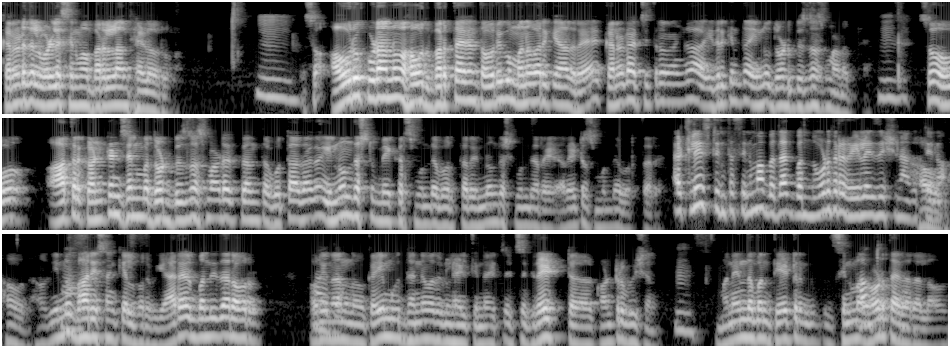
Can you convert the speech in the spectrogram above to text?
ಕನ್ನಡದಲ್ಲಿ ಒಳ್ಳೆ ಸಿನಿಮಾ ಬರಲ್ಲ ಅಂತ ಹೇಳೋರು. ಸೊ ಅವರು ಕೂಡ ಹೌದು ಬರ್ತಾ ಇದೆ ಅಂತ ಅವರಿಗೂ ಮನವರಿಕೆ ಆದರೆ ಕನ್ನಡ ಚಿತ್ರರಂಗ ಇದಕ್ಕಿಂತ ಇನ್ನೂ ದೊಡ್ಡ ಬಿಸ್ನೆಸ್ ಮಾಡುತ್ತೆ. ಸೊ ಆ ಥರ ಕಂಟೆಂಟ್ ಸಿನಿಮಾ ದೊಡ್ಡ ಬಿಸ್ನೆಸ್ ಮಾಡುತ್ತೆ ಅಂತ ಗೊತ್ತಾದಾಗ ಇನ್ನೊಂದಷ್ಟು ಮೇಕರ್ಸ್ ಮುಂದೆ ಬರ್ತಾರೆ ಇನ್ನೊಂದಷ್ಟು ಮುಂದೆ ರೈಟರ್ಸ್ ಮುಂದೆ ಬರ್ತಾರೆ. ಅಟ್ ಲೀಸ್ಟ್ ಇಂಥ ಸಿನಿಮಾ ಬಂದಾಗ ಬಂದು ನೋಡಿದ್ರೆ ರಿಯಲೈಸೇಷನ್ ಆಗುತ್ತೆ ಹೌದು ಹೌದು ಹೌದು. ಇನ್ನೂ. ಭಾರಿ ಸಂಖ್ಯೆಯಲ್ಲಿ ಬರ್ಬೇಕು. ಯಾರ್ಯಾರು ಬಂದಿದ್ದಾರೆ ಅವ್ರು ಅವ್ರಿಗೆ ನಾನು ಕೈ ಮುಗಿದು ಧನ್ಯವಾದಗಳು ಹೇಳ್ತೀನಿ. It's it's a great contribution. ಮನೆಯಿಂದ ಬಂದು ಥಿಯೇಟರ್ ಸಿನಿಮಾ. ನೋಡ್ತಾ ಇದಾರಲ್ಲ ಅವ್ರು.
